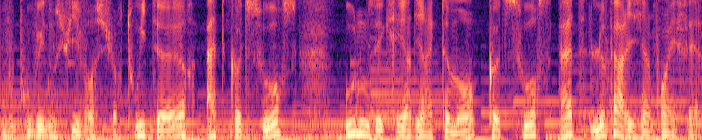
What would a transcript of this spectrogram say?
Vous pouvez nous suivre sur Twitter, at Code Source ou nous écrire directement code source at leparisien.fr.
